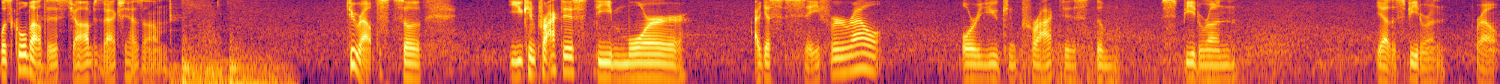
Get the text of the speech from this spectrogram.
what's cool about this job is it actually has um two routes. So you can practice the more I guess safer route or you can practice the speed run yeah, the speed run route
